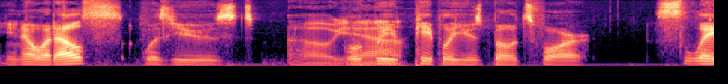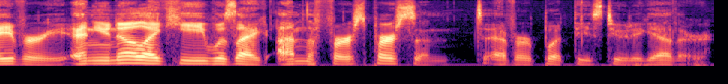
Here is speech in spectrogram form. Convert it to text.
You know what else was used? oh yeah we people used boats for? Slavery. And you know, like he was like, "I'm the first person to ever put these two together."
